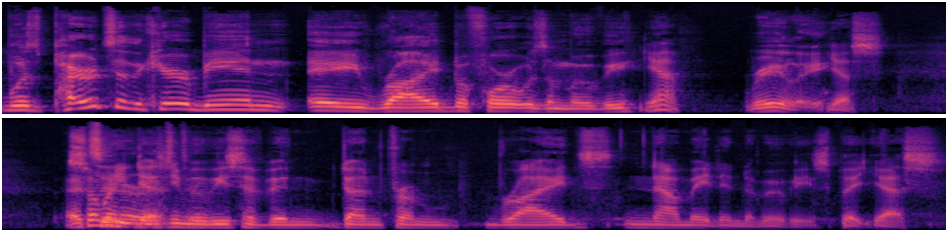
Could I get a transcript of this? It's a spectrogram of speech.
Was Pirates of the Caribbean a ride before it was a movie? Yeah. Really? Yes. That's so many Disney movies have been done from rides now made into movies, but yes,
